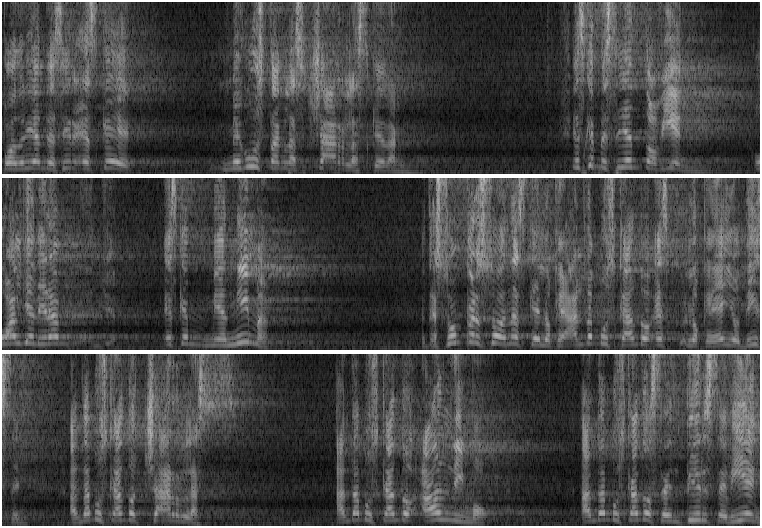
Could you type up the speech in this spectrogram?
podrían decir, es que me gustan las charlas que dan, es que me siento bien, o alguien dirá, es que me anima son personas que lo que andan buscando es lo que ellos dicen. Andan buscando charlas. Andan buscando ánimo. Andan buscando sentirse bien.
